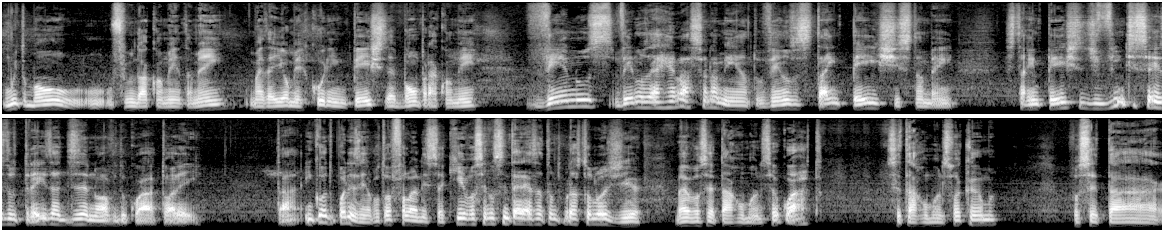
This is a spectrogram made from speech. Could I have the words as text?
Muito bom o, o filme do Aquaman também. Mas aí é o Mercúrio em Peixes, é bom para Aquaman. Vênus, Vênus é relacionamento. Vênus está em peixes também. Está em peixes de 26 do 3 a 19 do 4. Olha aí. Tá? Enquanto, por exemplo, eu estou falando isso aqui, você não se interessa tanto por astrologia, mas você está arrumando seu quarto, você está arrumando sua cama, você está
